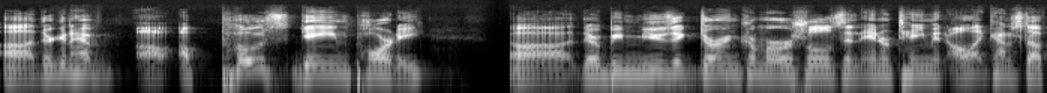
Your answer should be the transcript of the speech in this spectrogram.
Uh, they're going to have a, a post game party. Uh, there'll be music during commercials and entertainment, all that kind of stuff.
